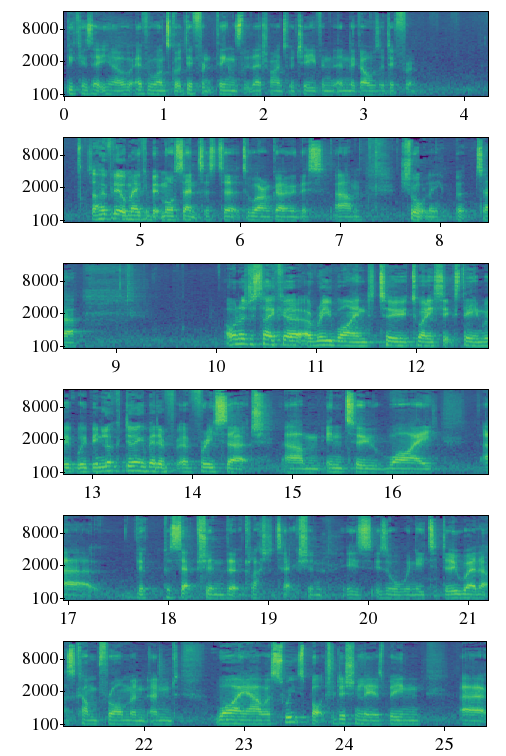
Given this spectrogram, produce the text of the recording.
because you know everyone's got different things that they're trying to achieve and, and the goals are different. So hopefully it will make a bit more sense as to, to where I'm going with this um, shortly. But uh, I want to just take a, a rewind to 2016. We've, we've been look, doing a bit of, of research um, into why uh, the perception that clash detection is, is all we need to do, where that's come from, and, and why our sweet spot traditionally has been uh,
